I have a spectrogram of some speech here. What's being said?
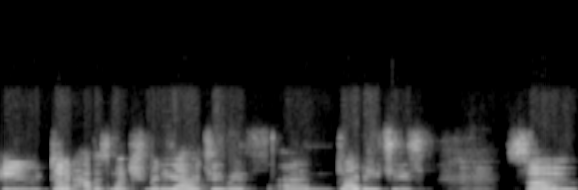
who don't have as much familiarity with um, diabetes. Mm-hmm. So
